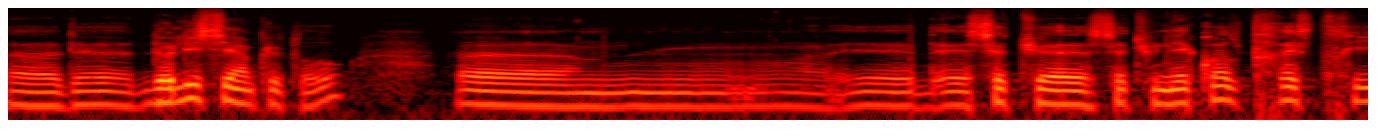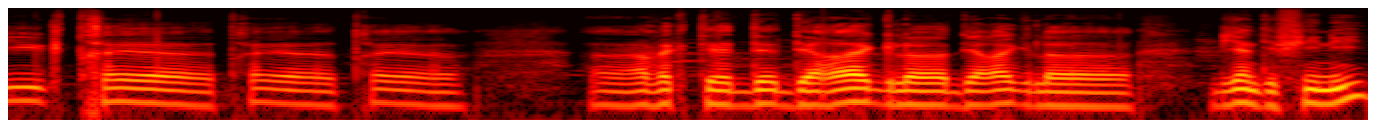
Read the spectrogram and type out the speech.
de, lycéens plutôt. c'est une école très stricte, très, très, très, avec des, règles, des règles bien définies.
